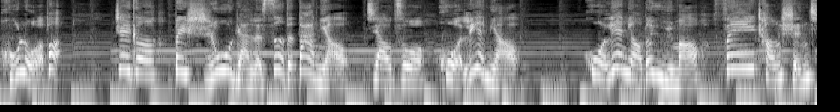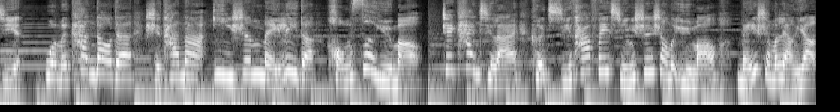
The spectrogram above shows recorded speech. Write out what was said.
胡萝卜。这个被食物染了色的大鸟叫做火烈鸟。火烈鸟的羽毛非常神奇。我们看到的是它那一身美丽的红色羽毛，这看起来和其他飞禽身上的羽毛没什么两样。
